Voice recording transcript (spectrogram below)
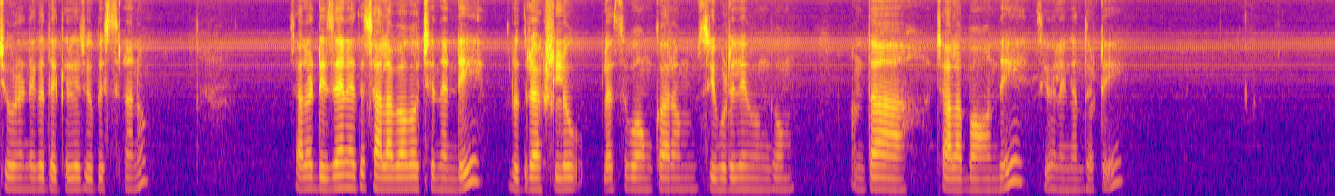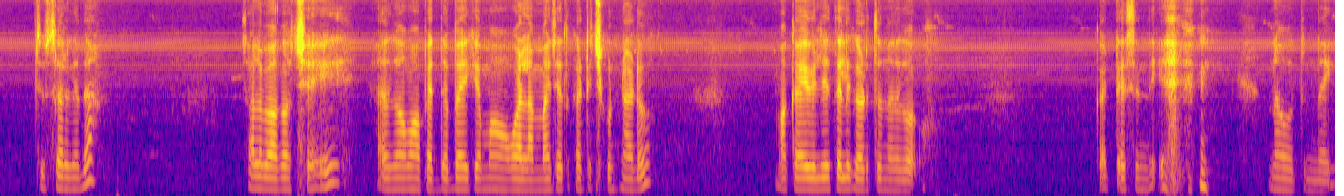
చూడండి ఇక దగ్గరగా చూపిస్తున్నాను. చాలా డిజైన్ అయితే చాలా బాగా వచ్చిందండి. రుద్రాక్షలు ప్లస్ ఓంకారం శివుడి లింగం అంతా చాలా బాగుంది శివలింగంతో చూస్తారు కదా? చాలా బాగా వచ్చాయి. అదిగో మా పెద్ద అబ్బాయికి ఏమో వాళ్ళ అమ్మాయి చేత కట్టించుకుంటున్నాడు. మా కైవల్య తల్లి కడుతుంది అదిగో. కట్టేసింది. నవ్వుతున్నాయి.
